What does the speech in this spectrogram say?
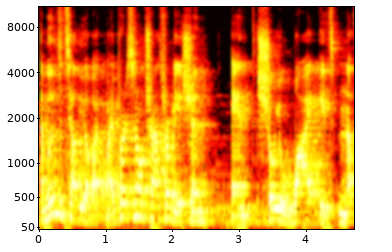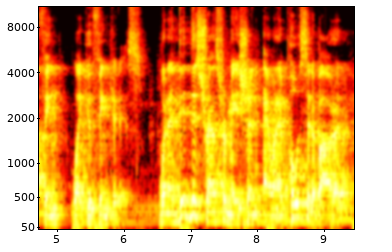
I'm going to tell you about my personal transformation and show you why it's nothing like you think it is. When I did this transformation and when I posted about it,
